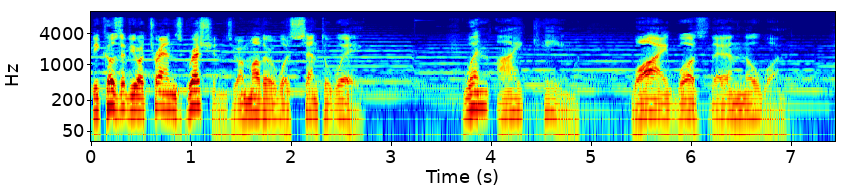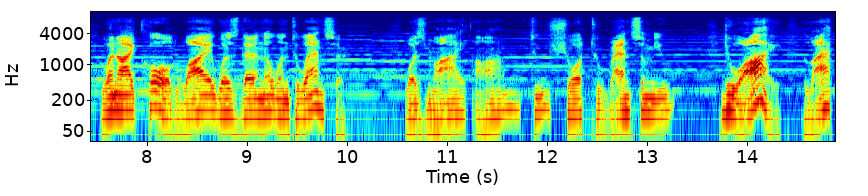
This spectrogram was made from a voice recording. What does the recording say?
Because of your transgressions your mother was sent away. When I came, why was there no one? When I called, why was there no one to answer? Was my arm too short to ransom you? Do I lack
